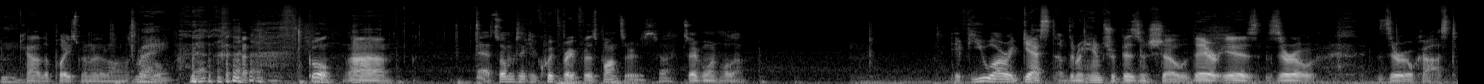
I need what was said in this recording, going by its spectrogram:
Mm. kind of the placement of it all. It's pretty right. Cool. Yeah. Cool. Um, yeah, so I'm gonna take a quick break for the sponsors. Sure. So everyone, hold on. If you are a guest of the New Hampshire Business Show, there is zero, zero cost.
